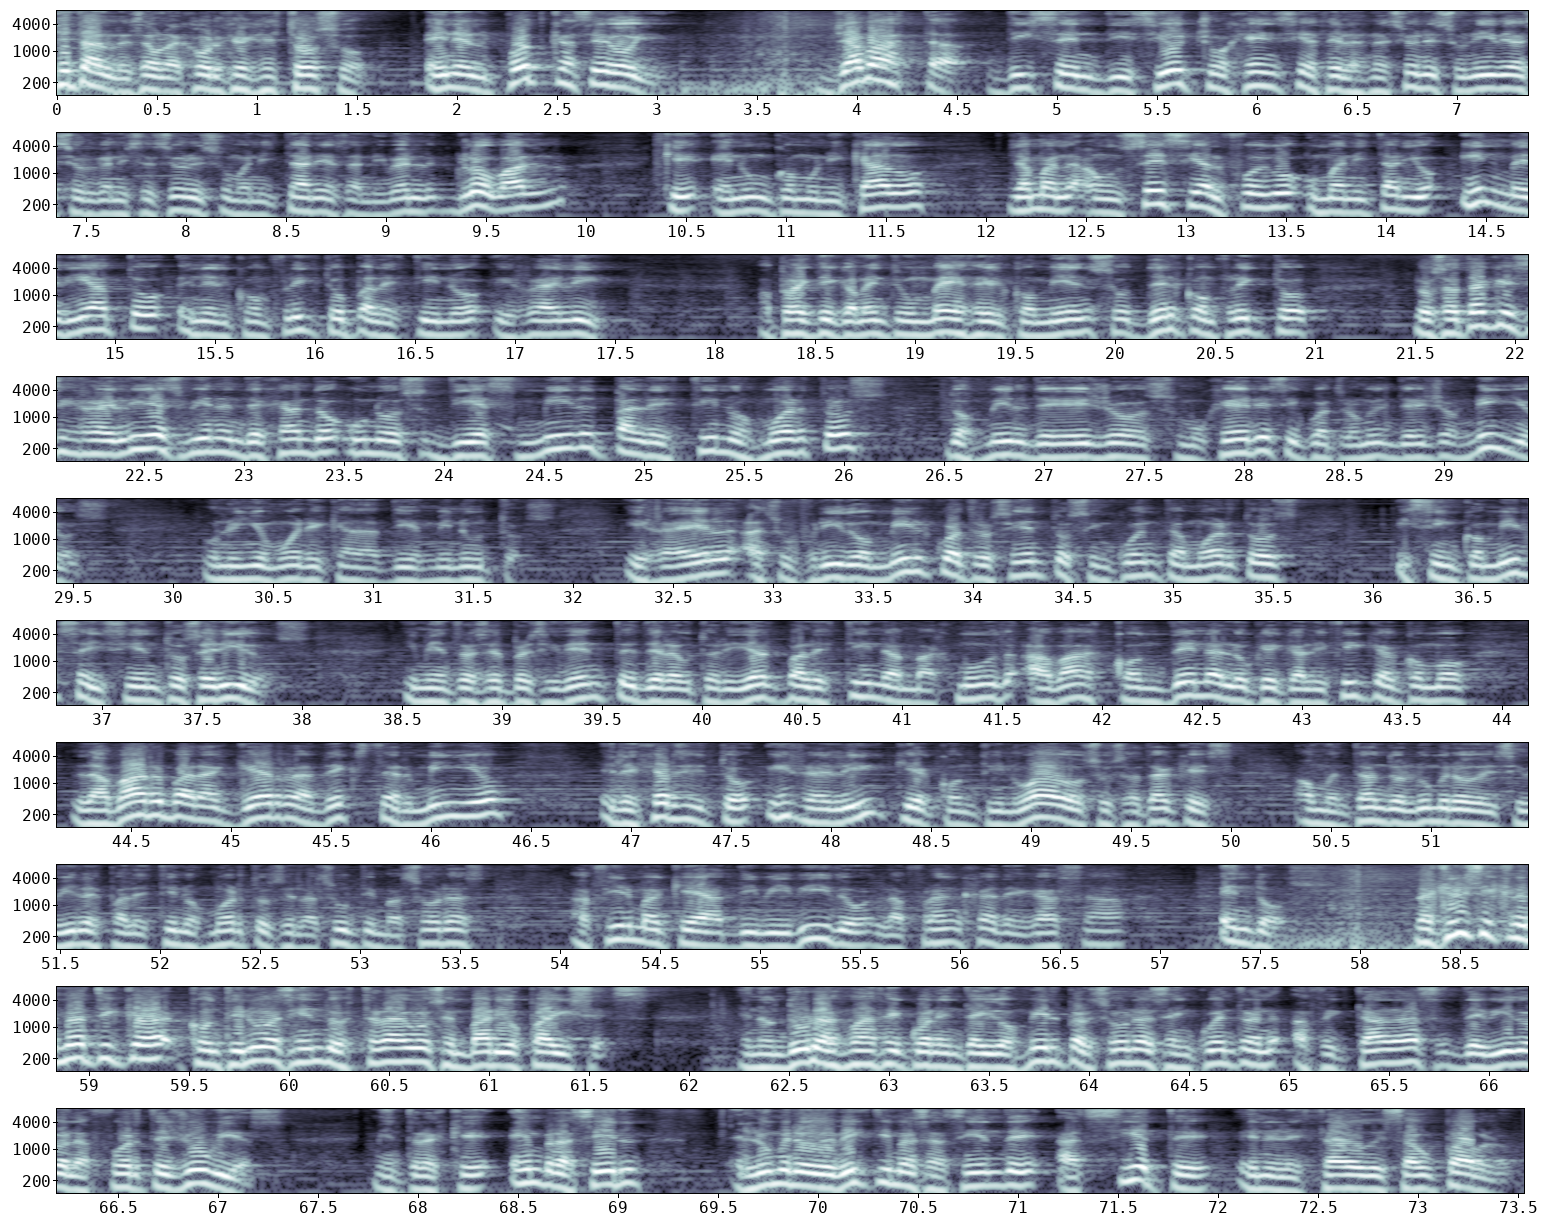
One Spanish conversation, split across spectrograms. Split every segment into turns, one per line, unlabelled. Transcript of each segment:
¿Qué tal? Les habla Jorge Gestoso. En el podcast de hoy, ya basta, dicen 18 agencias de las Naciones Unidas y organizaciones humanitarias a nivel global que en un comunicado llaman a un cese al fuego humanitario inmediato en el conflicto palestino-israelí. A prácticamente un mes del comienzo del conflicto, los ataques israelíes vienen dejando unos 10.000 palestinos muertos, 2.000 de ellos mujeres y 4.000 de ellos niños un niño muere cada 10 minutos. Israel ha sufrido 1.450 muertos y 5.600 heridos. Y mientras el presidente de la autoridad palestina, Mahmoud Abbas, condena lo que califica como la bárbara guerra de exterminio, el ejército israelí, que ha continuado sus ataques aumentando el número de civiles palestinos muertos en las últimas horas, afirma que ha dividido la franja de Gaza en dos. La crisis climática continúa haciendo estragos en varios países. En Honduras más de 42.000 personas se encuentran afectadas debido a las fuertes lluvias, mientras que en Brasil el número de víctimas asciende a 7 en el estado de Sao Paulo.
